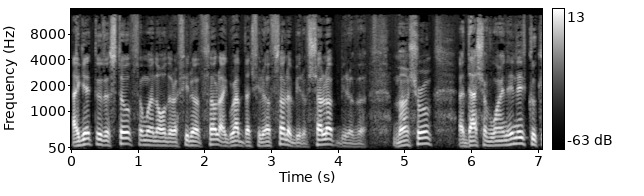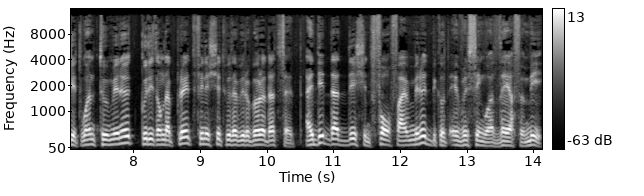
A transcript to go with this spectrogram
I get to the stove, someone order a fillet of sole. I grab that fillet of sole, a bit of shallot, a bit of a mushroom, a dash of wine in it, cook it one, two minutes, put it on a plate, finish it with a bit of butter, that's it. I did that dish in four, five minutes because everything was there for me,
